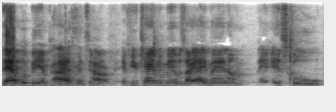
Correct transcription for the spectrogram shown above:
That go. would be empowerment, That's to empowerment. me. If you came to me and was like, hey man, I'm in school.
